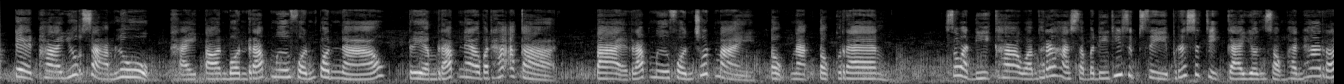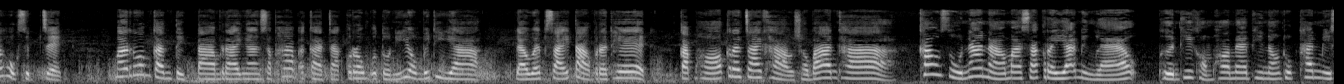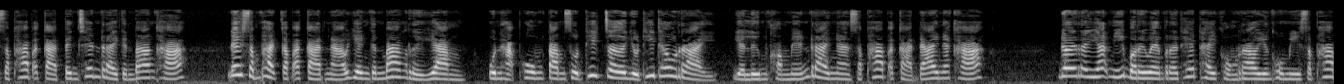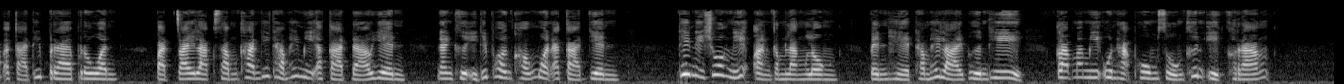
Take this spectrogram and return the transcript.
อัปเดตพายุ 3 ลูก ไทยตอนบนรับมือฝนปนหนาว เตรียมรับแนวปะทะอากาศใต้รับมือฝนชุดใหม่ ตกหนักตกแรง สวัสดีค่ะ วันพฤหัสบดีที่ 14 พฤศจิกายน 2567 มาร่วมกันติดตามรายงานสภาพอากาศจากกรมอุตุนิยมวิทยา และเว็บไซต์ต่างประเทศ กับหอกระจายข่าวชาวบ้านค่ะ เข้าสู่หน้าหนาวมาสักระยะหนึ่งแล้ว พื้นที่ของพ่อแม่พี่น้องทุกท่านมีสภาพอากาศเป็นเช่นไรกันบ้างคะ ได้สัมผัสกับอากาศหนาวเย็นกันบ้างหรือยัง อุณหภูมิต่ำสุดที่เจออยู่ที่เท่าไหร่ อย่าลืมคอมเมนต์รายงานสภาพอากาศได้นะคะ โดยระยะนี้บริเวณประเทศไทยของเรายังคงมีสภาพอากาศที่แปรปรวน ปัจจัยหลักสำคัญที่ทำให้มีอากาศหนาวเย็น นั่นคืออิทธิพลของมวลอากาศเย็น ที่ในช่วงนี้อ่อนกำลังลง เป็นเหตุทำให้หลายพื้นที่ กลับมามีอุณหภูมิสูงขึ้นอีกครั้ง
